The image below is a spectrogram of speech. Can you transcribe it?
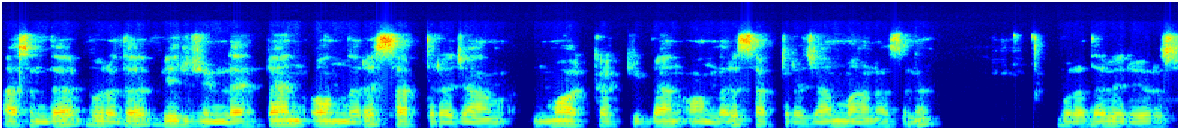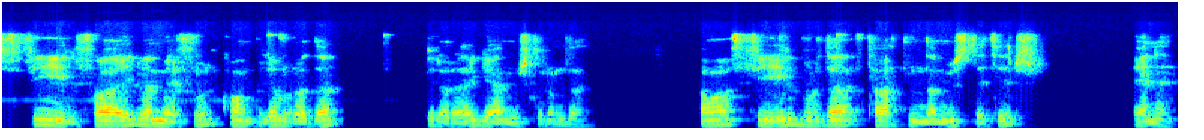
aslında burada bir cümle. Ben onları saptıracağım. Muhakkak ki ben onları saptıracağım manasını burada veriyoruz. Fiil, fail ve meful komple burada bir araya gelmiş durumda. Ama fiil burada tahtında müstetir. Ene.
